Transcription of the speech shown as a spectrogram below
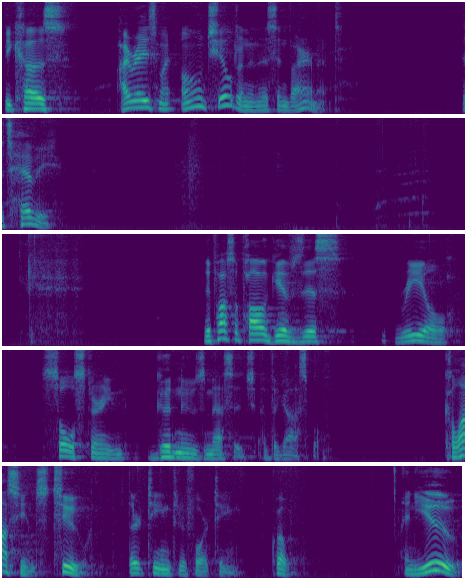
because I raised my own children in this environment. It's heavy. The Apostle Paul gives this real, soul stirring, good news message of the gospel. Colossians 2 13 through 14. Quote, And you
